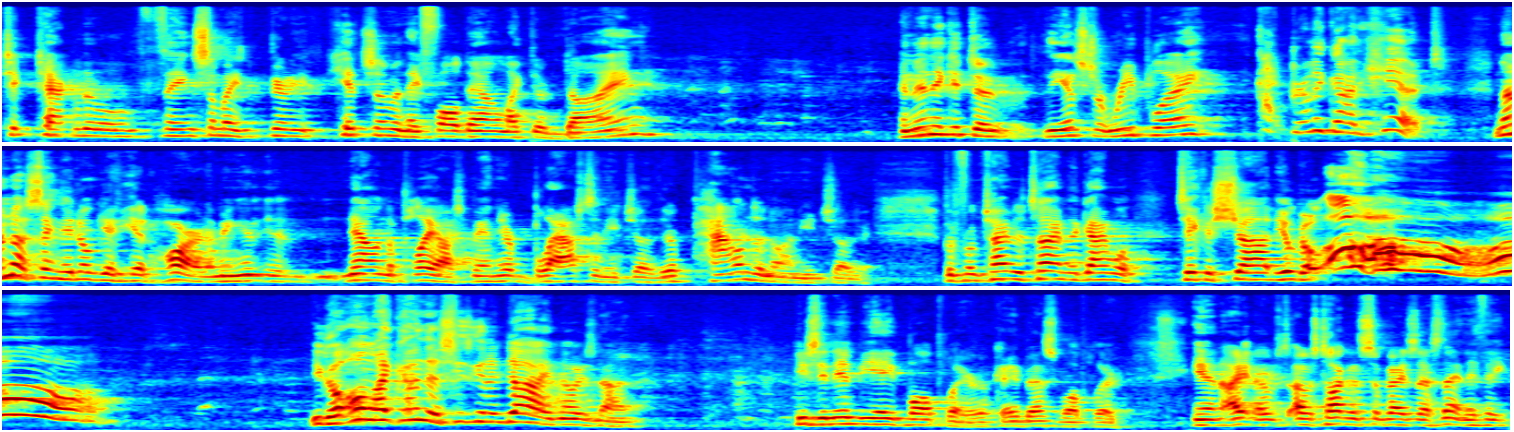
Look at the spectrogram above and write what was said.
tic tac little things? Somebody barely hits them and they fall down like they're dying. And then they get to the instant replay. The guy barely got hit. And I'm not saying they don't get hit hard. I mean, now in the playoffs, man, they're blasting each other, they're pounding on each other. But from time to time, the guy will take a shot, and he'll go, oh, oh. You go, oh my goodness, he's going to die. No, he's not. He's an NBA ball player, okay, basketball player. And I, I, was, I was, talking to some guys last night, and they, think,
